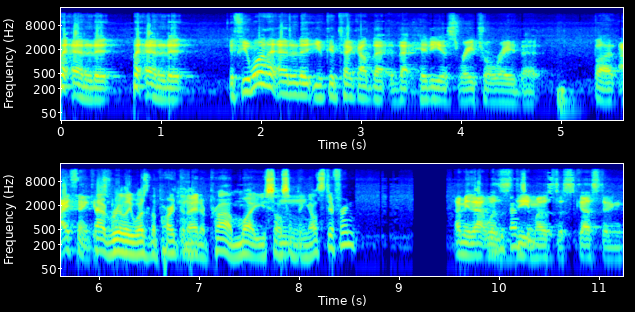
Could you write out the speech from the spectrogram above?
edit it, edit it. If you want to edit it, you could take out that that hideous Rachel Ray bit. But I think that it's really was the part that I had a problem. What? You saw mm-hmm. something else different? I mean, that was the Offensive? most disgusting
